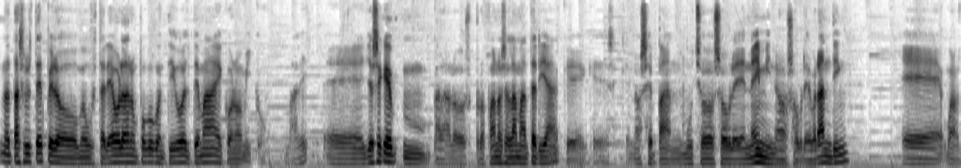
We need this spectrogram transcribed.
no te asustes, pero me gustaría abordar un poco contigo el tema económico. ¿Vale? Eh, yo sé que mm, para los profanos en la materia, que, no sepan mucho sobre naming o sobre branding, eh, bueno,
